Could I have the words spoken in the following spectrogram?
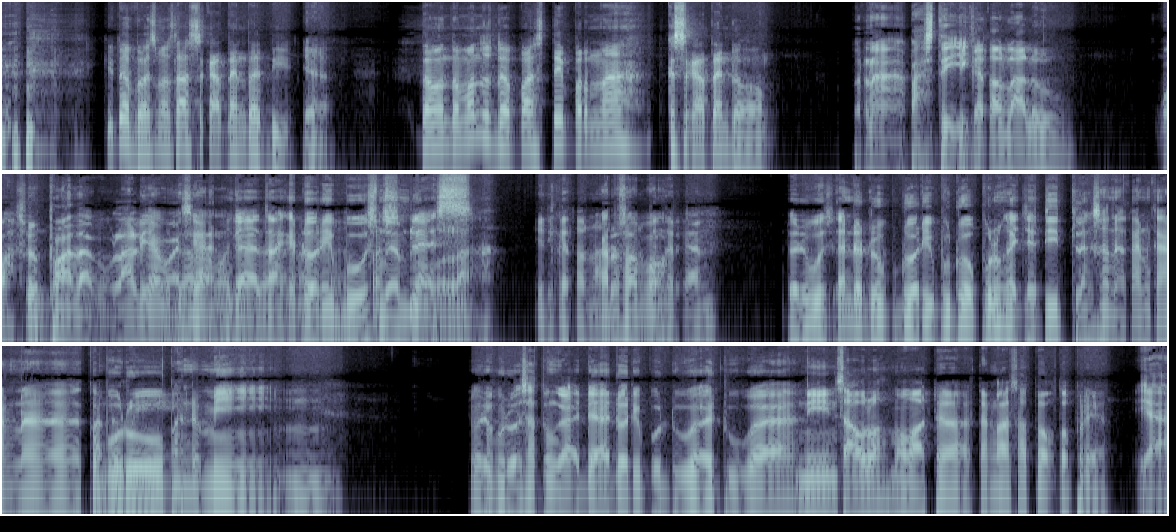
kita bahas masalah sekaten tadi. Ya. Teman-teman sudah pasti pernah ke sekaten dong. Pernah pasti. Tiga tahun lalu. Wah, sulit banget aku lali ya Mas Yan. Enggak, terakhir Pas 2019. sekolah. Jadi tiga tahun lalu. Sapa? bener kan? 2000 kan 2020 nggak jadi dilaksanakan karena keburu pandemi. Hmm. 2021 nggak ada, 2022 Ini insya Allah mau ada tanggal 1 Oktober ya. ya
